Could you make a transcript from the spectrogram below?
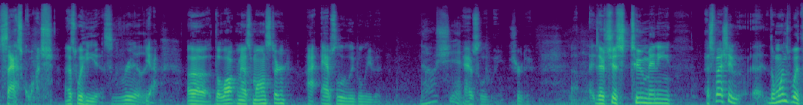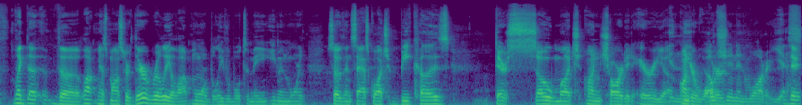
Sasquatch. That's what he is. Really? Yeah. Uh, the Loch Ness monster. I absolutely believe it. No shit. Absolutely, sure do. Uh, there's just too many, especially uh, the ones with like the the Loch Ness monster. They're really a lot more believable to me, even more so than Sasquatch, because there's so much uncharted area In underwater. ocean and water. Yes, There-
